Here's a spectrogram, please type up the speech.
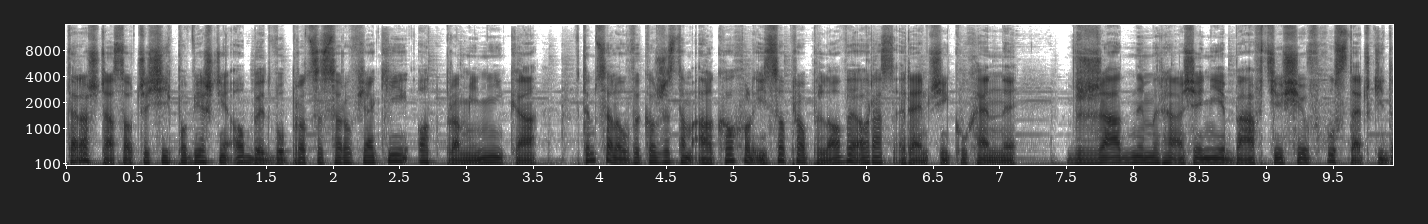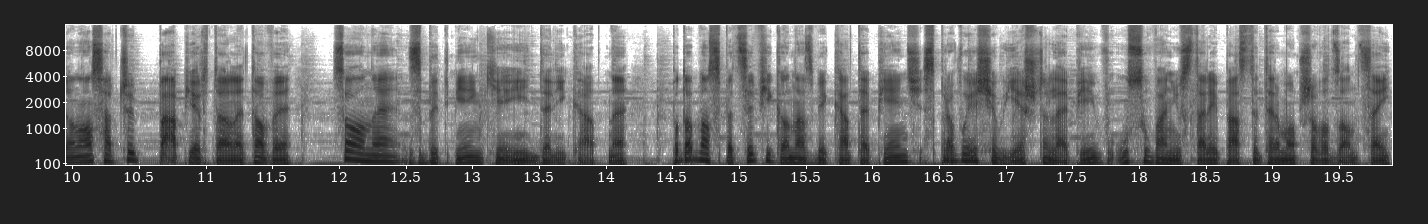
Teraz czas oczyścić powierzchnię obydwu procesorów, jak i od promiennika. W tym celu wykorzystam alkohol izopropylowy oraz ręcznik kuchenny. W żadnym razie nie bawcie się w chusteczki do nosa czy papier toaletowy. Są one zbyt miękkie i delikatne. Podobno specyfik o nazwie KT5 sprawuje się jeszcze lepiej w usuwaniu starej pasty termoprzewodzącej.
